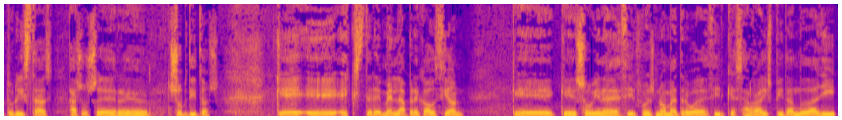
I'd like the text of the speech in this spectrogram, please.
turistas, a sus súbditos, que extremen la precaución. Que, que, eso viene a decir, pues no me atrevo a decir que salgáis pitando de allí,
